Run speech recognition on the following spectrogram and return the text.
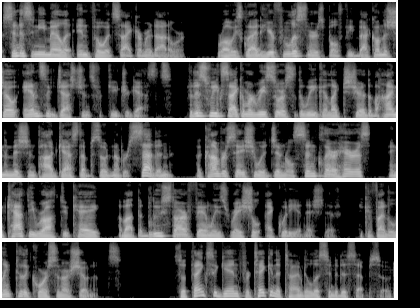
Send us an email at info at psycharmor.org. We're always glad to hear from listeners, both feedback on the show and suggestions for future guests. For this week's PsychArmor Resource of the Week, I'd like to share the Behind the Mission podcast episode number seven, a conversation with General Sinclair Harris and Kathy Roth Douquet about the Blue Star Family's Racial Equity Initiative. You can find a link to the course in our show notes. So, thanks again for taking the time to listen to this episode.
